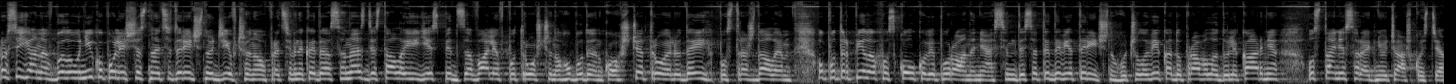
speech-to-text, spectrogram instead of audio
Росіяни вбили у Нікополі 16-річну дівчину. Працівники ДСНС дістали її з під завалів потрощеного будинку. Ще троє людей постраждали. У потерпілих осколкові поранення. 79-річного чоловіка доправили до лікарні у стані середньої тяжкості.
